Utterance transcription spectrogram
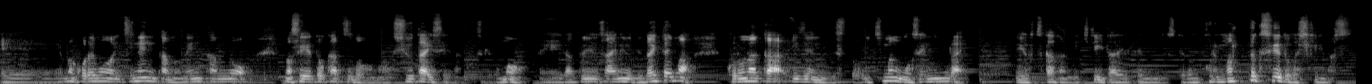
えーまあ、これも1年間の年間の、まあ、生徒活動の集大成なんですけども、えー、学園祭において大体まあコロナ禍以前ですと1万5千人ぐらい、えー、2日間で来ていただいてるんですけどもこれ全く生徒が仕切ります。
